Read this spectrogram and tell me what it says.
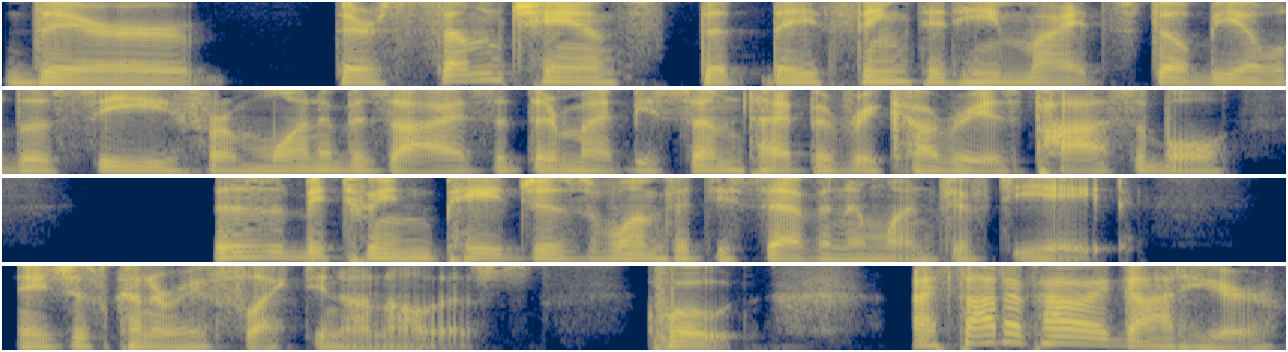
They're there's some chance that they think that he might still be able to see from one of his eyes, that there might be some type of recovery as possible. This is between pages 157 and 158. And he's just kind of reflecting on all this. Quote, I thought of how I got here.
